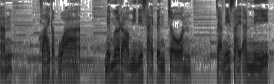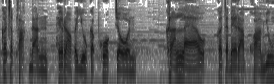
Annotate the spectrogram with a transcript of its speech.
นั้น คล้ายกับว่า ในเมื่อเรามีนิสัยเป็นโจร จากนิสัยอันนี้ก็จะผลักดันให้เราไปอยู่กับพวกโจร ครั้นแล้ว ก็จะได้รับความยุ่ง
